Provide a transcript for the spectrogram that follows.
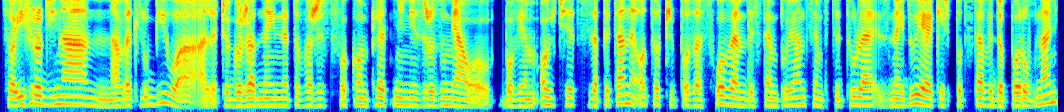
co ich rodzina nawet lubiła, ale czego żadne inne towarzystwo kompletnie nie zrozumiało, bowiem ojciec, zapytany o to, czy poza słowem występującym w tytule znajduje jakieś podstawy do porównań,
